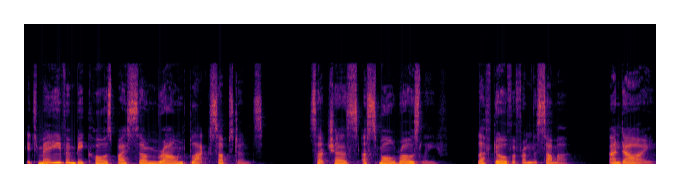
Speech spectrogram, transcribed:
It may even be caused by some round black substance, such as a small rose leaf left over from the summer, and I,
